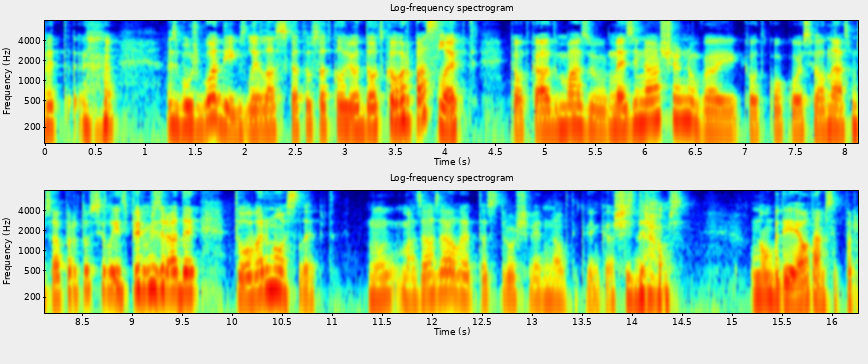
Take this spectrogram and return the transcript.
bet es būšu godīgs, lielās skatuves atkal ļoti daudz ko var paslēpt kaut kādu mazu nezināšanu vai kaut ko, ko es vēl neesmu sapratusi līdz pirmizrādē, to var noslēpt. Nu, mazā zālē tas droši vien nav tik vienkārši izdarāms. Nu, bet, ja jautājums ir par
